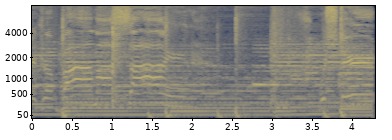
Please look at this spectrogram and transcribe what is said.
took her by my side. We're staring.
